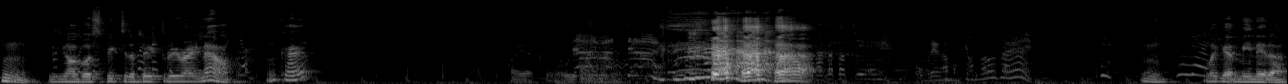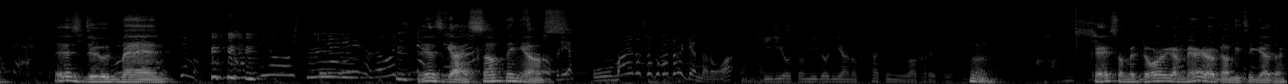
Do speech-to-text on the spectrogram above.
Hmm. He's gonna go speak to the big three right now. Okay. mm. Look at Mineta. This dude, man. this guy's something else. Hmm. Okay, so Midoriya and Mirio are gonna be together.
